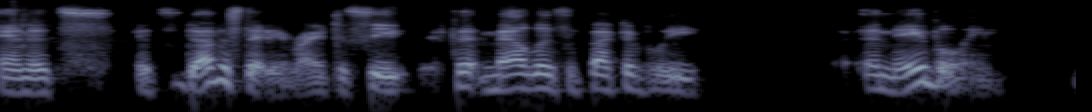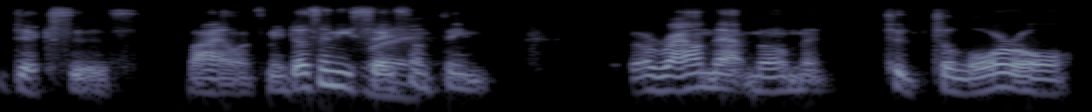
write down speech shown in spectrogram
and it's it's devastating, right, to see that Mel is effectively enabling Dix's violence. I mean, doesn't he say right. something around that moment to, to Laurel?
